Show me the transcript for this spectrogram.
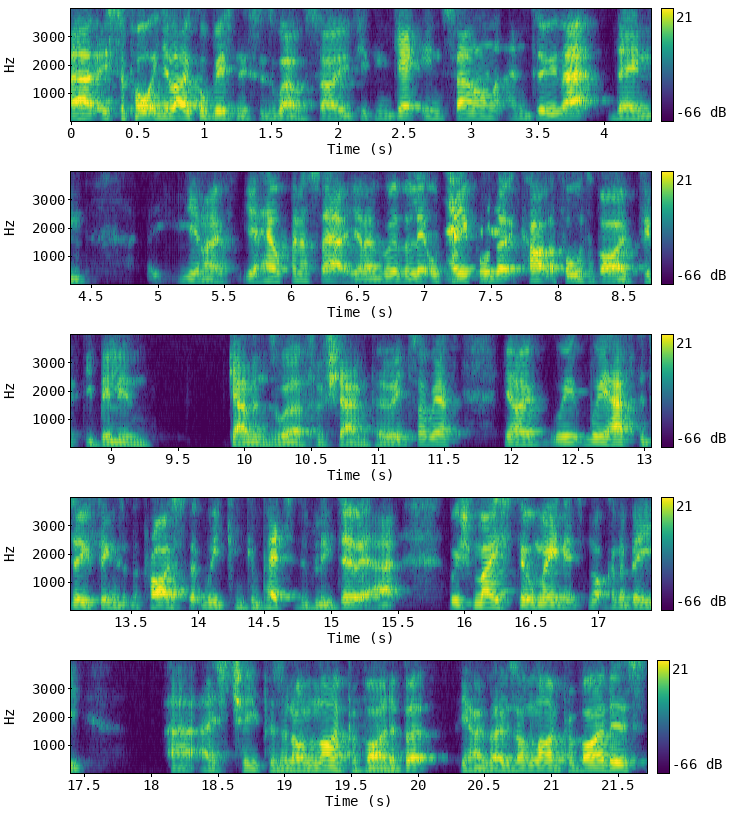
Uh, it's supporting your local business as well. So if you can get in salon and do that, then you know you're helping us out. You know we're the little people that can't afford to buy 50 billion gallons worth of shampoo, so we have you know we we have to do things at the price that we can competitively do it at, which may still mean it's not going to be uh, as cheap as an online provider, but you know those online providers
